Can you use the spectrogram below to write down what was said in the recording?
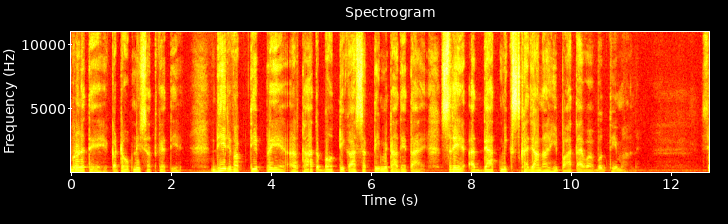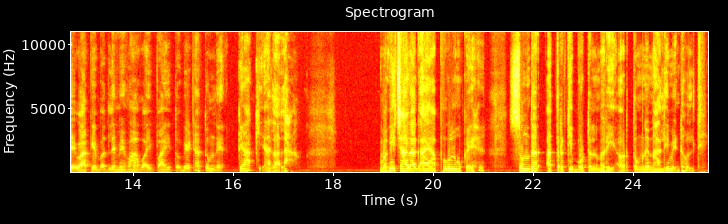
वृणते कठोपनिषद कहती है धीर वक्ति प्रेय अर्थात भौतिक आसक्ति मिटा देता है। श्रेय आध्यात्मिक खजाना ही पाता है, वह बुद्धिमान है। सेवा के बदले में वाह वाही पाई तो बेटा तुमने क्या किया लाला? बगीचा लगाया, फूलों के सुंदर अत्र की बोतल भरी और तुमने नाली में ढोल दी।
